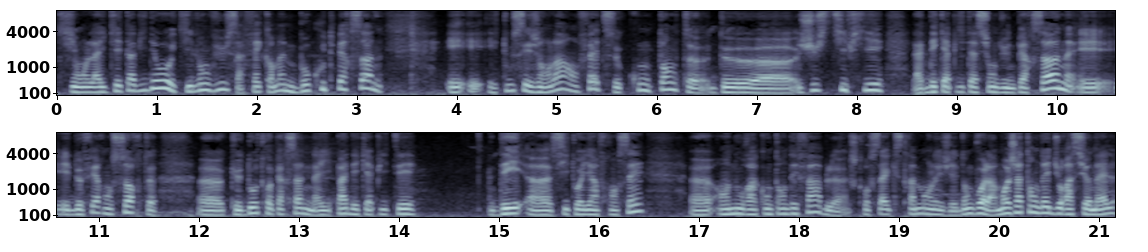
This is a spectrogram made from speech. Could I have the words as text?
qui ont liké ta vidéo et qui l'ont vu. Ça fait quand même beaucoup de personnes. Et, tous ces gens-là, en fait, se contentent de euh, justifier la décapitation d'une personne et, de faire en sorte euh, que d'autres personnes n'aillent pas décapiter des euh, citoyens français euh, en nous racontant des fables. Je trouve ça extrêmement léger. Donc voilà, moi j'attendais du rationnel,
